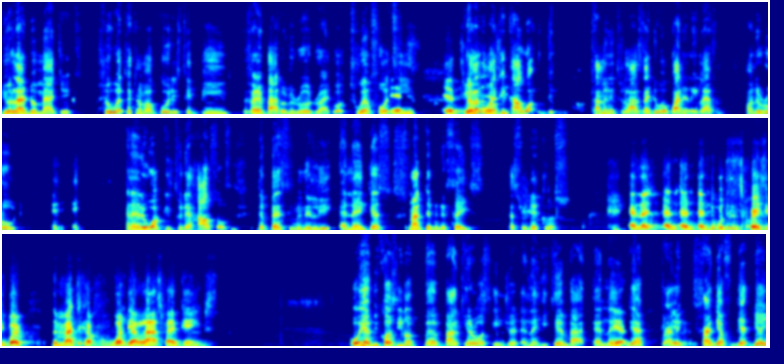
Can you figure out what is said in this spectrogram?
The Orlando Magic. So we're talking about Golden State being very bad on the road, right? What two and fourteen? Yes. yeah. The Orlando Magic are what, they, coming into last night. They were one and eleven on the road, and then they walk into the house of the best team in the league, and then just smack them in the face. That's ridiculous. And then and and and what this is crazy, but the Magic have won their last five games. Oh yeah, because you know uh, Banchero was injured and then he came back, and then Yeah. they're trying Yeah. to find their their, their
